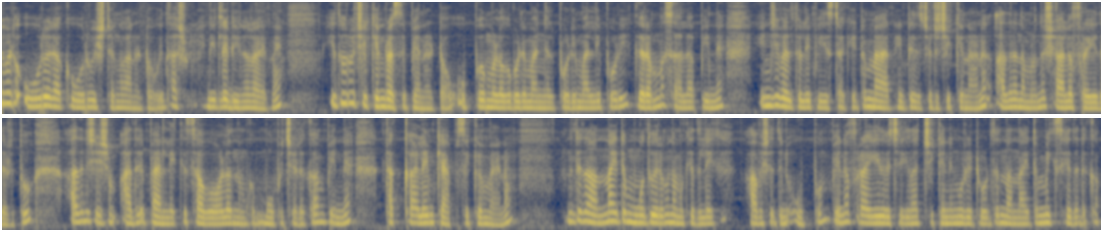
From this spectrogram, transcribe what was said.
ഇവിടെ ഓരോരാൾക്ക് ഓരോ ഇഷ്ടങ്ങളാണ് കേട്ടോ. ഇത് അശ്വിന് വേണ്ടിയിട്ടുള്ള ഡിന്നർ ഡിന്നറായിരുന്നേ ഇതൊരു ചിക്കൻ റെസിപ്പിയാണ് കേട്ടോ. ഉപ്പ് മുളക് പൊടി മഞ്ഞൾപ്പൊടി മല്ലിപ്പൊടി ഗരം മസാല പിന്നെ ഇഞ്ചി വെളുത്തുള്ളി പേസ്റ്റ് ആക്കിയിട്ട് മാരിനേറ്റ് ചെയ്ത് വെച്ചൊരു ചിക്കനാണ് അതിന് നമ്മളൊന്ന് ഷാലോ ഫ്രൈ ചെയ്തെടുത്തു. അതിനുശേഷം അതേ പാനിലേക്ക് സവോള നമുക്ക് മൂപ്പിച്ചെടുക്കാം. പിന്നെ തക്കാളിയും ക്യാപ്സിക്കും വേണം. എന്നിട്ട് നന്നായിട്ട് മൂത്ത് വരുമ്പോൾ നമുക്കിതിലേക്ക് ആവശ്യത്തിന് ഉപ്പും പിന്നെ ഫ്രൈ ചെയ്ത് വെച്ചിരിക്കുന്ന ചിക്കനും കൂടി ഇട്ട് കൊടുത്ത് നന്നായിട്ട് മിക്സ് ചെയ്തെടുക്കാം.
